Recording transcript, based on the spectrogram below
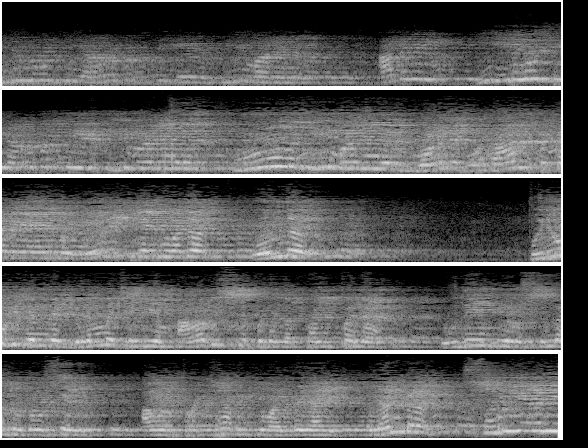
ഇരുന്നൂറ്റി അറുപത്തിയേഴ് തീരുമാനങ്ങൾ അതിൽ ഈ ഇരുന്നൂറ്റി അറുപത്തിയേഴ് തീരുമാനങ്ങൾ മൂന്ന് തീരുമാനങ്ങൾ വളരെ പ്രധാനപ്പെട്ടവയായിരുന്നു. ഏതൊക്കെയായിരുന്നു അത്? ഒന്ന് പുരോഹിതന്റെ ബ്രഹ്മചര്യം ആവശ്യപ്പെടുന്ന കൽപ്പന ഉദയഗിർ സിംഹദോസിൽ അവർ പ്രഖ്യാപിക്കുവാൻ ഇടയായി. രണ്ട് സുറിയാനി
